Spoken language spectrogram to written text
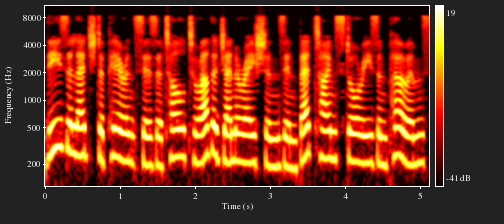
These alleged appearances are told to other generations in bedtime stories and poems,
